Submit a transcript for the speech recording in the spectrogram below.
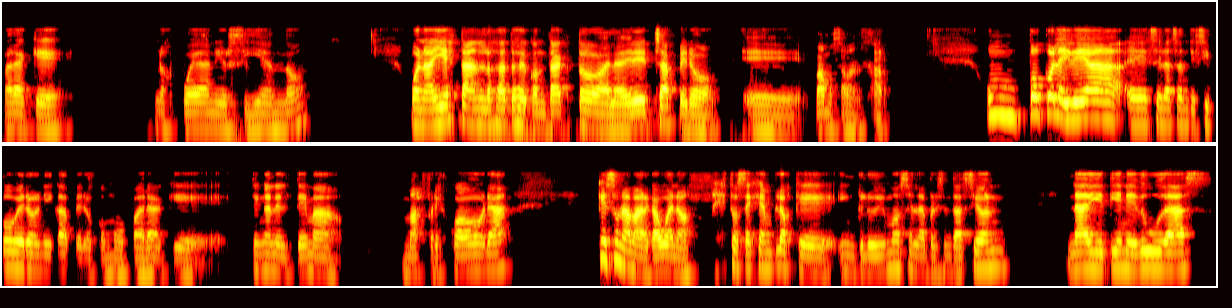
para que nos puedan ir siguiendo. Bueno, ahí están los datos de contacto a la derecha, pero eh, vamos a avanzar. Un poco la idea eh, se las anticipó Verónica, pero como para que tengan el tema más fresco ahora. ¿Qué es una marca? Bueno, estos ejemplos que incluimos en la presentación, nadie tiene dudas,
